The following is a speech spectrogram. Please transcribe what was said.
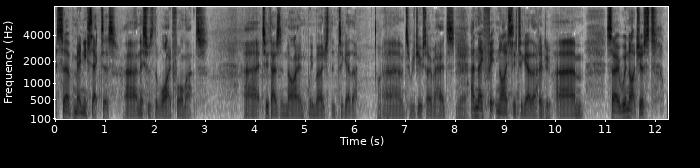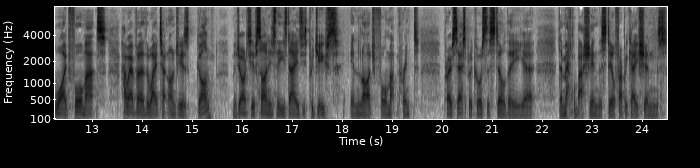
served many sectors, uh, and this was the wide format. Uh, 2009, we merged them together um, to reduce overheads, Yeah. and they fit nicely together. They do. Um, so we're not just wide formats. However, the way technology has gone, majority of signage these days is produced in large format print process. But of course, there's still the uh, the metal bashing, the steel fabrications,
